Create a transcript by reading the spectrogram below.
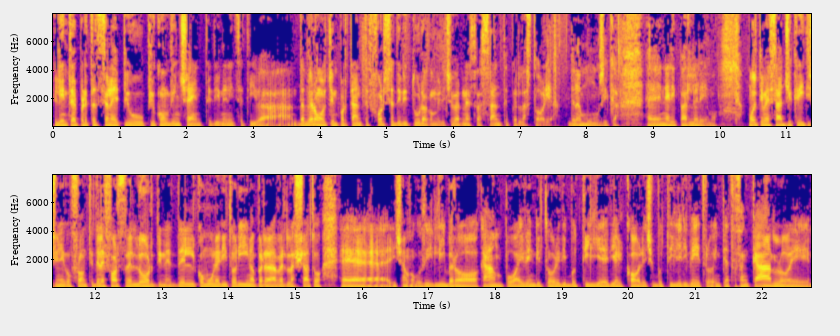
l'interpretazione più, più convincente di un'iniziativa davvero molto importante, forse addirittura, come diceva Ernesto Assante, per la storia della musica. Eh, ne riparleremo. Molti messaggi critici nei confronti delle forze dell'ordine, del comune di Torino per aver lasciato eh, diciamo così, libero campo ai venditori di bottiglie di alcolici, bottiglie di vetro in piazza San Carlo e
